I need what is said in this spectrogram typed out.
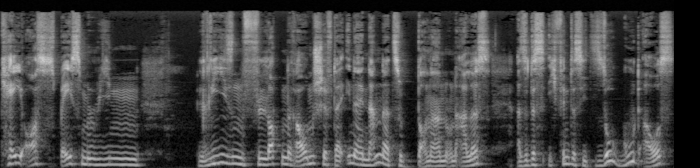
Chaos Space Marine riesen flotten Raumschiff da ineinander zu donnern und alles. Also das, ich finde, das sieht so gut aus.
